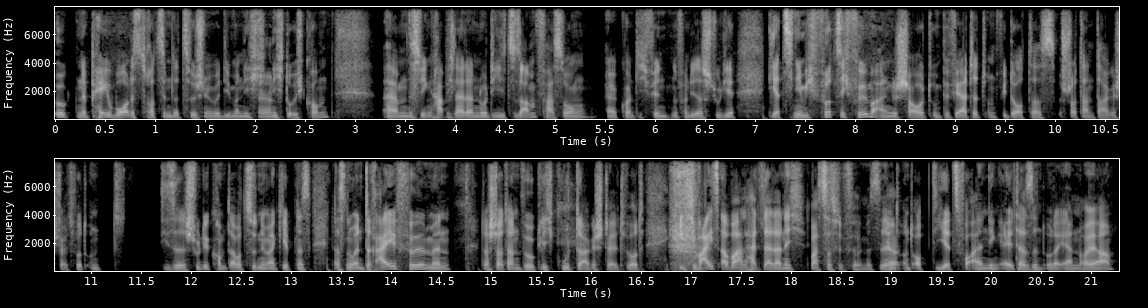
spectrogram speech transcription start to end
irgendeine Paywall ist trotzdem dazwischen, über die man nicht, Ja. nicht durchkommt. Ähm, deswegen habe ich leider nur die Zusammenfassung, äh, konnte ich finden von dieser Studie. Die hat sich nämlich 40 Filme angeschaut und bewertet und wie dort das Stottern dargestellt wird. Und diese Studie kommt aber zu dem Ergebnis, dass nur in drei Filmen das Stottern wirklich gut dargestellt wird. Ich weiß aber halt leider nicht, was das für Filme sind Ja. und ob die jetzt vor allen Dingen älter sind oder eher neuer.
